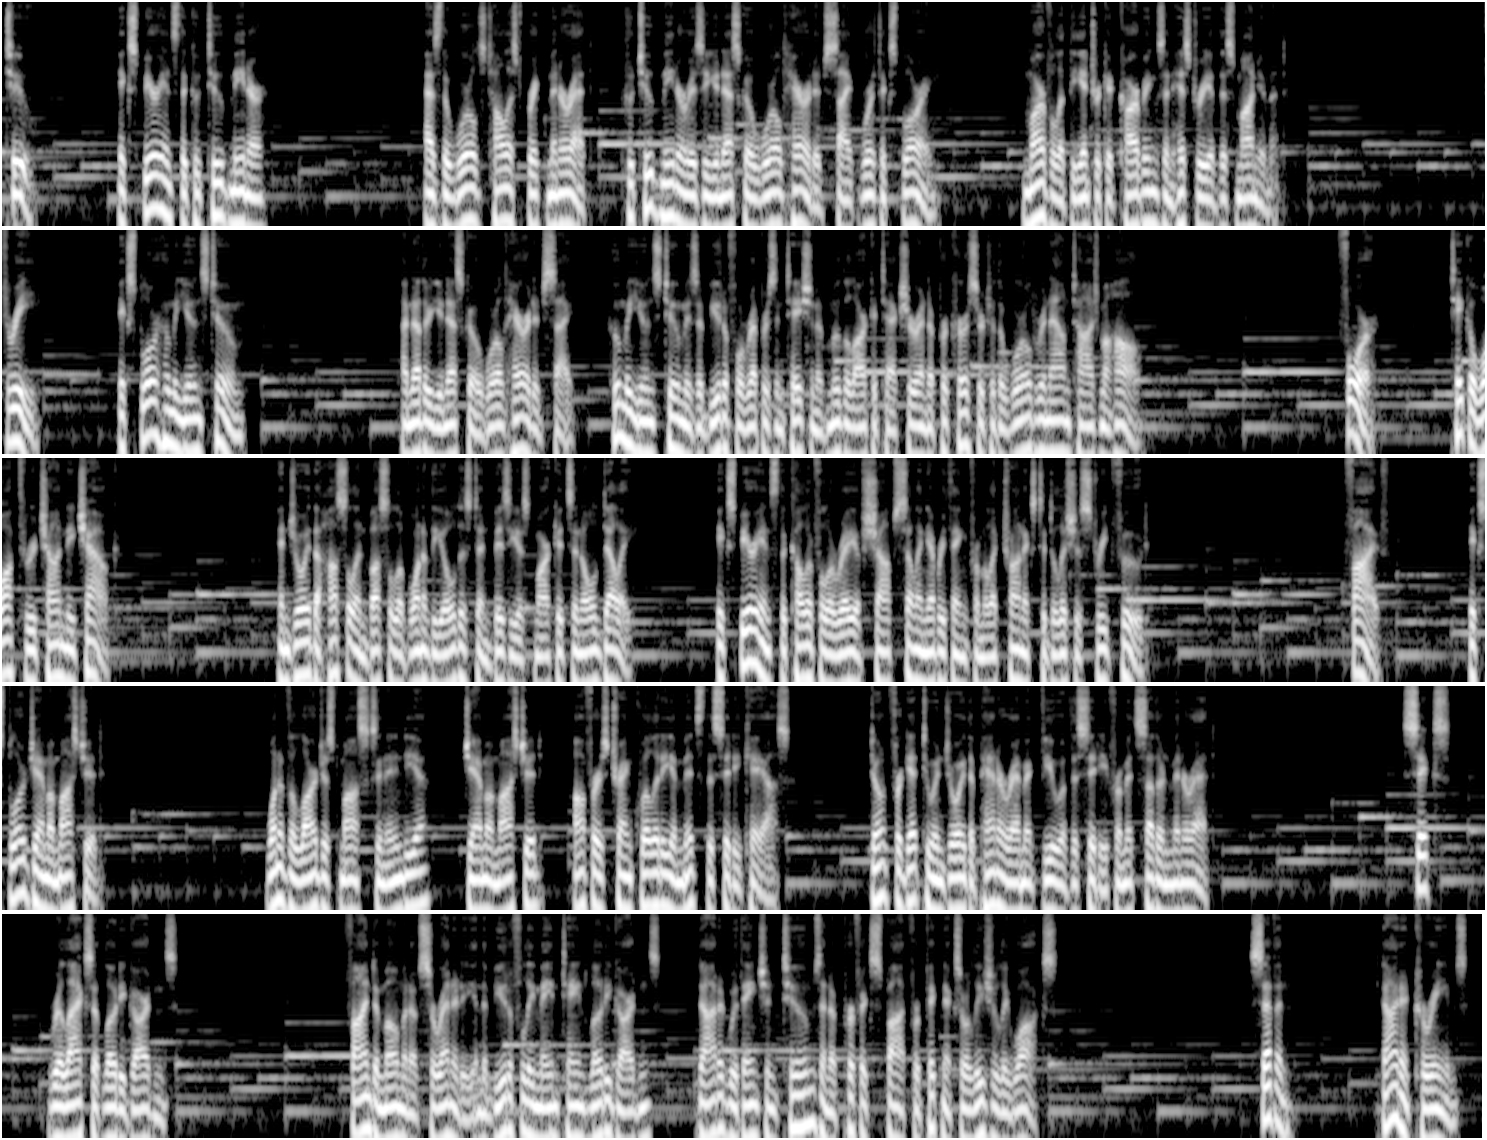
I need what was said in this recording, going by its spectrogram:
2. Experience the Qutub Minar. As the world's tallest brick minaret, Qutub Minar is a UNESCO World Heritage Site worth exploring. Marvel at the intricate carvings and history of this monument. 3. Explore Humayun's tomb. Another UNESCO World Heritage Site, Humayun's tomb is a beautiful representation of Mughal architecture and a precursor to the world-renowned Taj Mahal. 4. Take a walk through Chandni Chowk. Enjoy the hustle and bustle of one of the oldest and busiest markets in Old Delhi. Experience the colorful array of shops selling everything from electronics to delicious street food. 5. Explore Jama Masjid. One of the largest mosques in India, Jama Masjid, offers tranquility amidst the city chaos. Don't forget to enjoy the panoramic view of the city from its southern minaret. 6. Relax at Lodi Gardens. Find a moment of serenity in the beautifully maintained Lodi Gardens, dotted with ancient tombs and a perfect spot for picnics or leisurely walks. 7. Dine at Kareem's.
